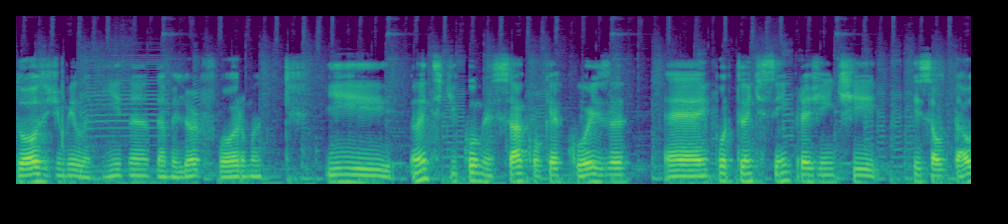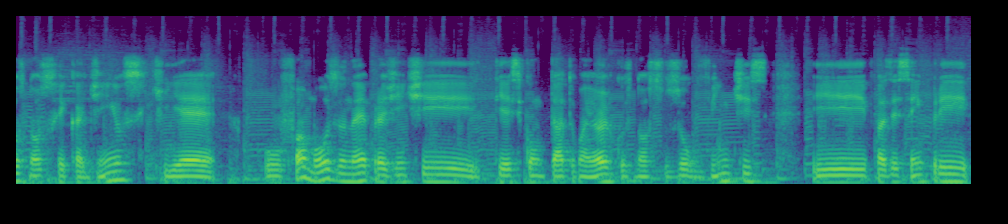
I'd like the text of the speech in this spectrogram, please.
Dose de Melanina da melhor forma. E antes de começar qualquer coisa, é importante sempre a gente ressaltar os nossos recadinhos, que é o famoso, né, para a gente ter esse contato maior com os nossos ouvintes e fazer sempre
